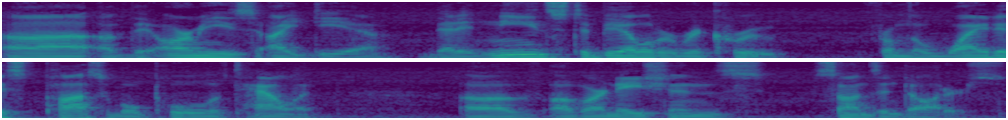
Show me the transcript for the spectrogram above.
uh, of the Army's idea that it needs to be able to recruit from the widest possible pool of talent of, of our nation's sons and daughters.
